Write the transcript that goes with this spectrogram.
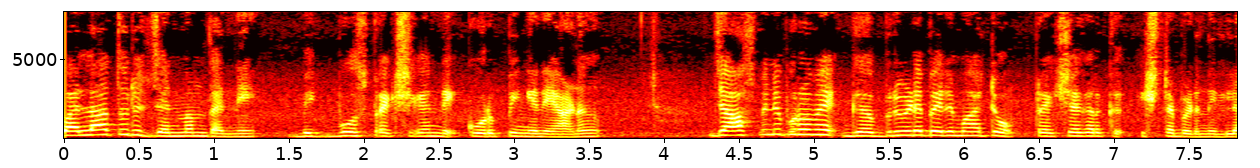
വല്ലാത്തൊരു ജന്മം തന്നെ ബിഗ് ബോസ് പ്രേക്ഷകന്റെ കുറിപ്പിങ്ങനെയാണ് ജാസ്മിന് പുറമെ ഗബ്രിയുടെ പെരുമാറ്റവും പ്രേക്ഷകർക്ക് ഇഷ്ടപ്പെടുന്നില്ല.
